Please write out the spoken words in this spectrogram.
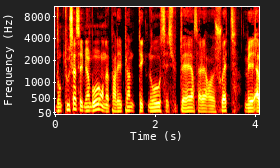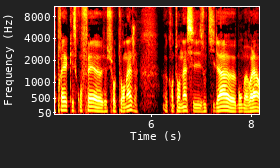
Donc tout ça c'est bien beau, on a parlé plein de techno, c'est super, ça a l'air chouette. Mais après, qu'est-ce qu'on fait sur le tournage? Quand on a ces outils-là Bon bah voilà,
